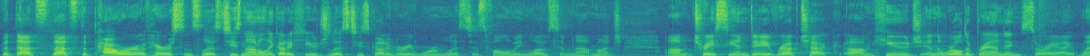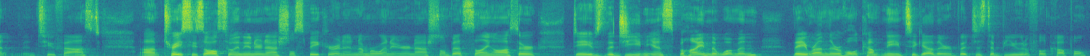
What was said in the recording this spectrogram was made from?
But that's, that's the power of Harrison's list. He's not only got a huge list, he's got a very warm list. His following loves him that much. Um, Tracy and Dave Repchuk, um, huge in the world of branding. Sorry, I went too fast. Uh, Tracy's also an international speaker and a number one international best-selling author. Dave's the genius behind the woman. They run their whole company together, but just a beautiful couple.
